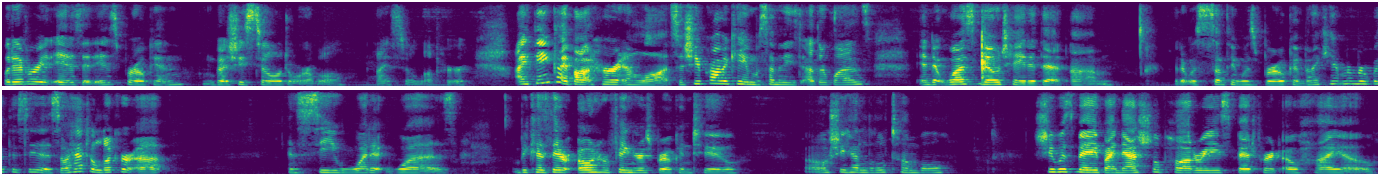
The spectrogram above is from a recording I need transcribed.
Whatever it is, it is broken, but she's still adorable. I still love her. I think I bought her in a lot. So she probably came with some of these other ones. And it was notated that, um, that it was something was broken, but I can't remember what this is. So I have to look her up and see what it was because they're, oh, her finger's broken too. Oh, she had a little tumble. She was made by National Potteries, Bedford, Ohio.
